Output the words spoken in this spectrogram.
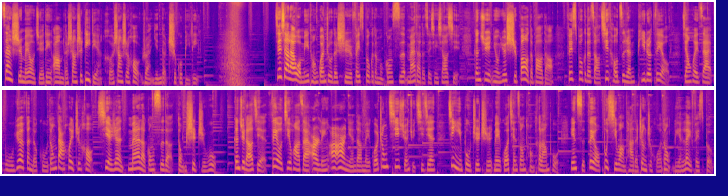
暂时没有决定 ARM 的上市地点和上市后软银的持股比例。接下来，我们一同关注的是 Facebook 的母公司 Meta 的最新消息。根据《纽约时报》的报道，Facebook 的早期投资人 Peter Thiel 将会在五月份的股东大会之后卸任 Meta 公司的董事职务。根据了解，Thiel 计划在2022年的美国中期选举期间进一步支持美国前总统特朗普，因此 Thiel 不希望他的政治活动连累 Facebook。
